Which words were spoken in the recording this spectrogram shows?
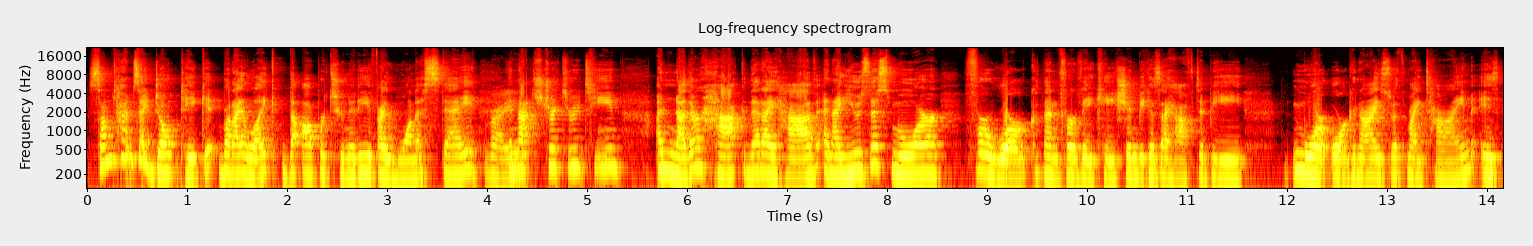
sometimes I don't take it, but I like the opportunity if I want to stay Right. in that strict routine. Another hack that I have, and I use this more for work than for vacation because I have to be more organized with my time, is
